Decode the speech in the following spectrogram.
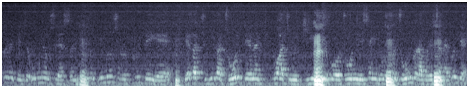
그러니까 이제 운명수에서 음. 인원수를 풀 때에 내가 주기가 좋을 때는 도와주는 기회이고 좋은 일이 생기고 음. 그 좋은 거라고 그랬잖아요. 근데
